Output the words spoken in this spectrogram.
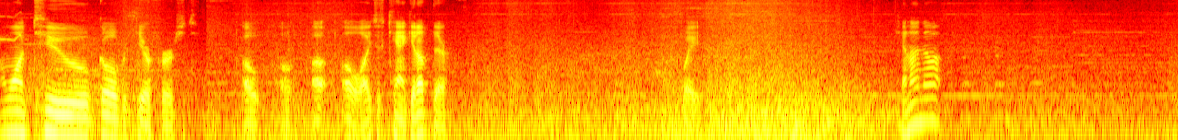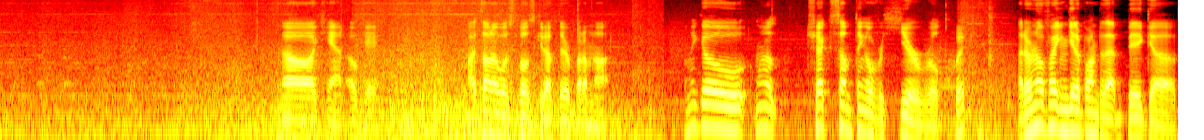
I want to go over here first. Oh, oh, uh, oh, I just can't get up there. Wait. Can I not? No, I can't. Okay. I thought I was supposed to get up there, but I'm not. Let me go... I'm gonna check something over here real quick. I don't know if I can get up onto that big, uh,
